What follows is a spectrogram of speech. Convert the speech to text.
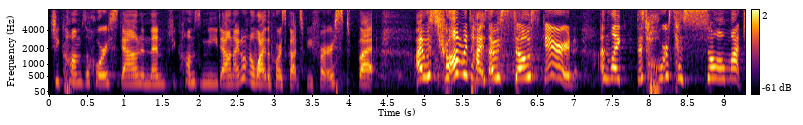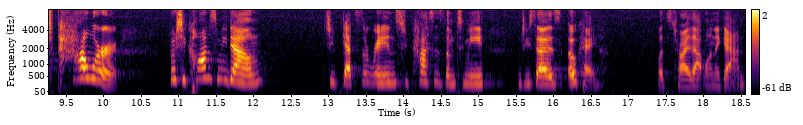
she calms the horse down and then she calms me down. I don't know why the horse got to be first, but I was traumatized. I was so scared. I'm like, this horse has so much power. But she calms me down. She gets the reins, she passes them to me, and she says, Okay, let's try that one again.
